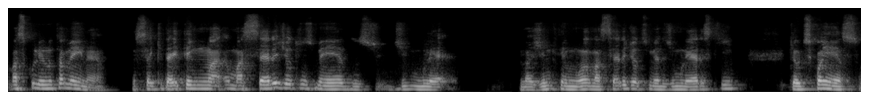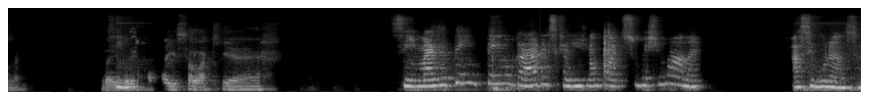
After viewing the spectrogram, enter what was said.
masculino também, né? Eu sei que daí tem uma, uma série de outros medos de, de mulher. Imagino que tem uma série de outros medos de mulheres que, que eu desconheço, né? Daí Sim. vou deixar isso lá que é. Sim, mas tem, tem lugares que a gente não pode subestimar, né? A segurança.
